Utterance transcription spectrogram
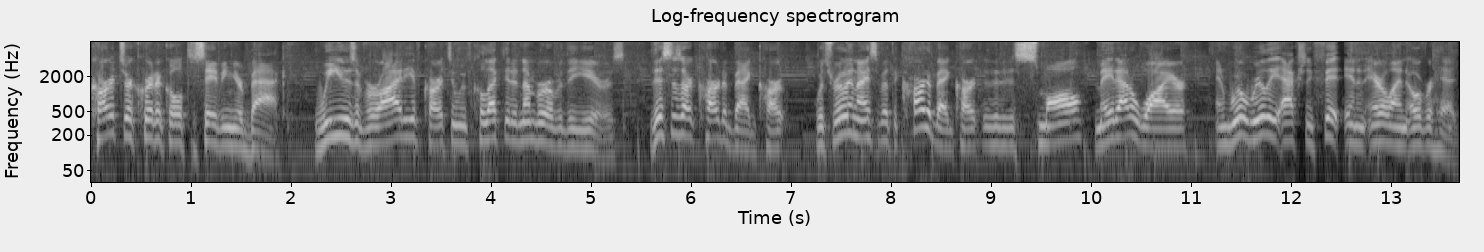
Carts are critical to saving your back. We use a variety of carts and we've collected a number over the years. This is our Kart-A-Bag cart. What's really nice about the Kart-A-Bag cart is that it is small, made out of wire, and will really actually fit in an airline overhead.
